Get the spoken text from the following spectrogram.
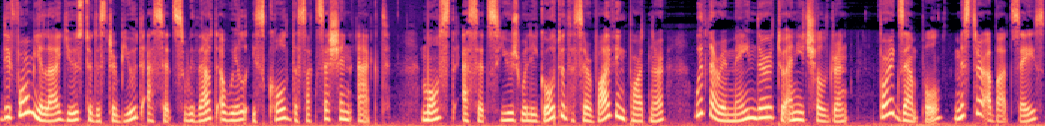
The formula used to distribute assets without a will is called the Succession Act. Most assets usually go to the surviving partner, with the remainder to any children. For example, Mr. Abad says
